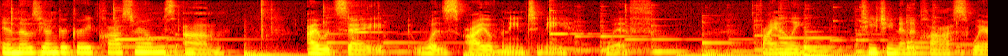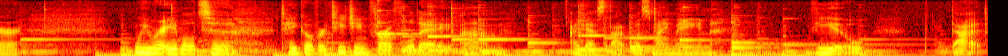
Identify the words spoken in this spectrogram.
in those younger grade classrooms, um, I would say was eye opening to me with finally teaching in a class where we were able to take over teaching for a full day, um, I guess that was my main view that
